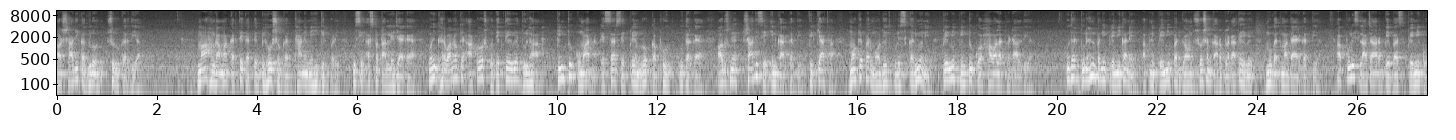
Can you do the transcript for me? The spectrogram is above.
और शादी का विरोध शुरू कर दिया। माँ हंगामा करते करते बेहोश होकर थाने में ही गिर पड़ी। उसे अस्पताल ले जाया गया। वहीं घर वालों के आक्रोश को देखते हुए दूल्हा पिंटू कुमार के सर से प्रेम रोग का भूत उतर गया। और उसने शादी से इनकार कर दी। फिर क्या था? मौके पर मौजूद पुलिसकर्मियों ने प्रेमी पिंटू को हवालत में डाल दिया। उधर दुल्हन बनी प्रेमिका ने अपने प्रेमी पर यौन शोषण का आरोप लगाते हुए मुकदमा दायर कर दिया। अब पुलिस लाचार, बेबस प्रेमी को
